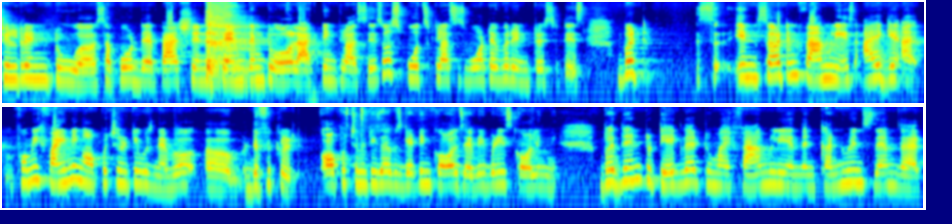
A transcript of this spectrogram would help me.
children to uh, support their passion, send them to all acting classes or sports classes, whatever interest it is. But s- in certain families, I get I, for me finding opportunity was never uh, difficult. opportunities i was getting calls everybody's calling me but then to take that to my family and then convince them that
